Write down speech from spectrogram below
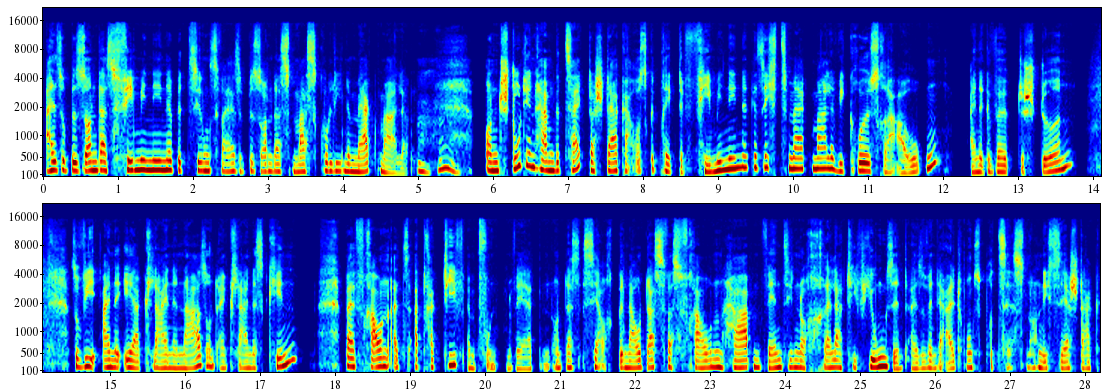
also besonders feminine beziehungsweise besonders maskuline Merkmale. Mhm. Und Studien haben gezeigt, dass stärker ausgeprägte feminine Gesichtsmerkmale wie größere Augen, eine gewölbte Stirn, sowie eine eher kleine Nase und ein kleines Kinn bei Frauen als attraktiv empfunden werden. Und das ist ja auch genau das, was Frauen haben, wenn sie noch relativ jung sind, also wenn der Alterungsprozess noch nicht sehr stark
